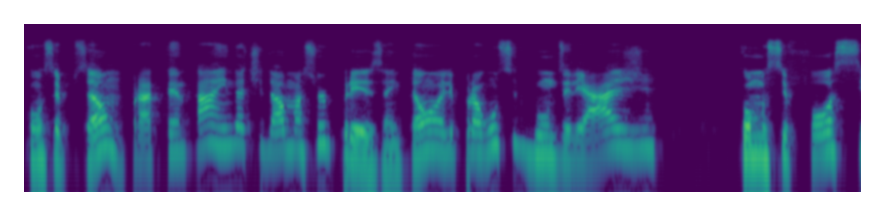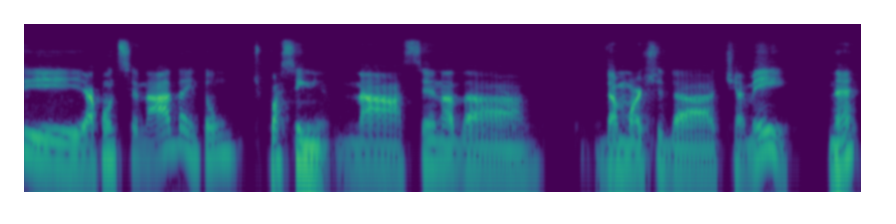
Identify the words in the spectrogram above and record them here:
concepção, para tentar ainda te dar uma surpresa. Então, ele, por alguns segundos, ele age como se fosse acontecer nada. Então, tipo assim, na cena da, da morte da Tia May, né?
